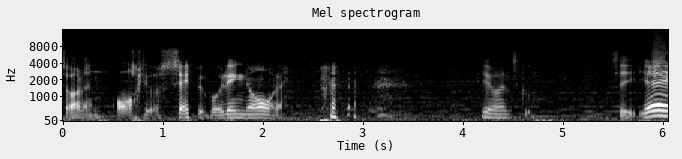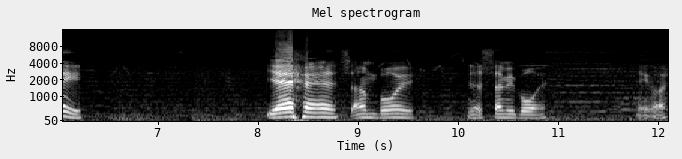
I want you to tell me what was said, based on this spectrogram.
Sådan. Åh, oh, det var sat på et ingen over det. det var det sgu. Se, yay! Yeah, some boy. Eller semi boy. Det er godt.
